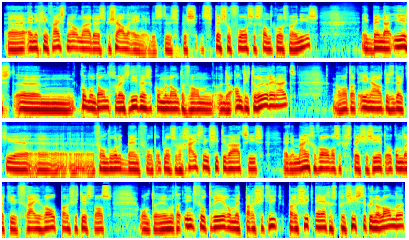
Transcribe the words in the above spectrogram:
en ik ging vrij snel naar de speciale eenheden, dus de spe Special Forces van de Corps Mariniers. Ik ben daar eerst um, commandant geweest, diverse commandanten van de antiterreureenheid. Nou, wat dat inhoudt is dat je uh, verantwoordelijk bent voor het oplossen van gijzelingssituaties. En in mijn geval was ik gespecialiseerd ook omdat je vrije val parachutist was. Om te, je moet dat infiltreren om met parachute, parachute ergens precies te kunnen landen.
